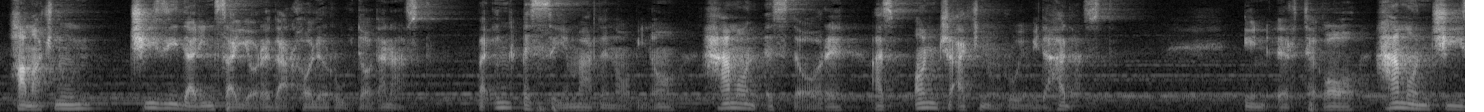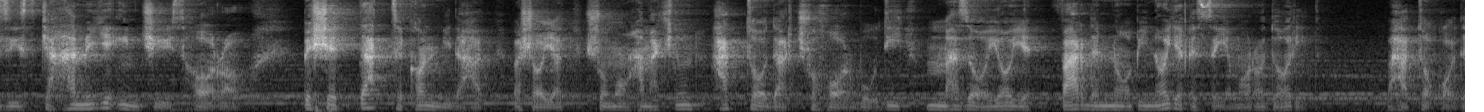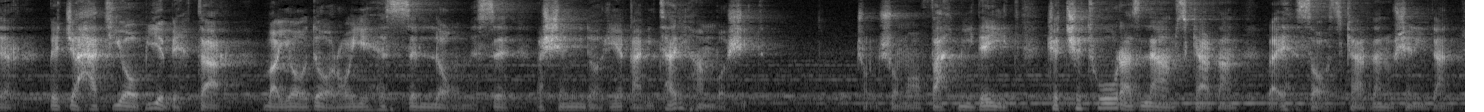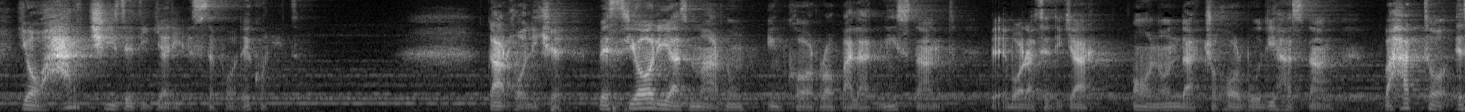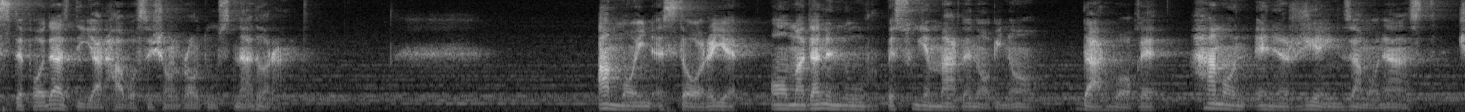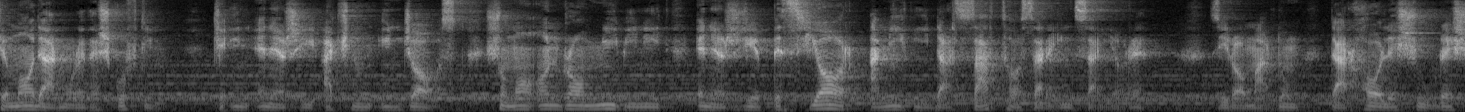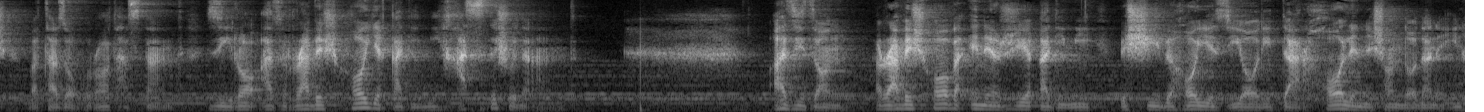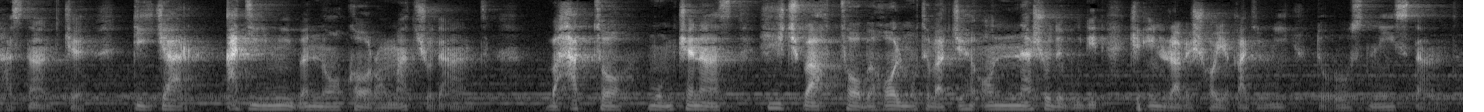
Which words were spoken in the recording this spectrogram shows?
همکنون چیزی در این سیاره در حال روی دادن است و این قصه مرد نابینا همان استعاره از آنچه اکنون روی می‌دهد است. این ارتقا همان چیزی است که همه این چیزها را به شدت تکان می‌دهد و شاید شما همکنون حتی در چهار بودی مزایای فرد نابینای قصه ما را دارید و حتی قادر به جهتیابی بهتر و یا دارای حس لامسه و شنیداری قویتری هم باشید. چون شما فهمیده اید که چطور از لمس کردن و احساس کردن و شنیدن یا هر چیز دیگری استفاده کنید. در حالی که بسیاری از مردم این کار را بلد نیستند به عبارت دیگر آنان در چهار بودی هستند و حتی استفاده از دیگر حواسشان را دوست ندارند. اما این استعاره آمدن نور به سوی مرد نابینا در واقع همان انرژی این زمانه است که ما در موردش گفتیم که این انرژی اکنون اینجاست. شما آن را می‌بینید. انرژی بسیار عمیقی در سر تا سر این سیاره. زیرا مردم در حال شورش و تظاهرات هستند. زیرا از روش های قدیمی خسته شدهاند. عزیزان روش ها و انرژی قدیمی به شیوه های زیادی در حال نشان دادن این هستند که دیگر قدیمی و ناکارآمد شدهاند و حتی ممکن است هیچ وقت تا به حال متوجه آن نشده بودید که این روش های قدیمی درست نیستند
